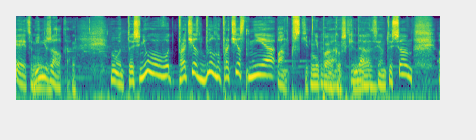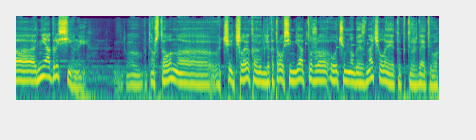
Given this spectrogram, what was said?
покачается, мне не жалко. Вот, то есть у него вот протест был, но протест не панковский. Не панковский, да. да. То есть он э, не агрессивный потому что он э, человек, для которого семья тоже очень многое значила, и это подтверждает его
